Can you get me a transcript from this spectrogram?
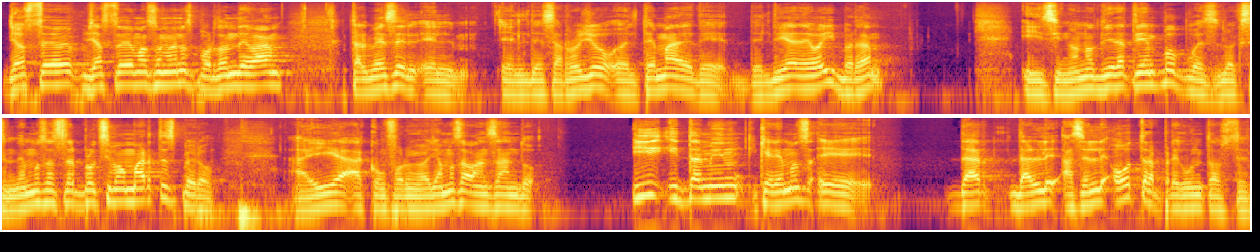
Ya usted, ya usted ve más o menos por dónde va tal vez el, el- desarrollo o el tema de- de- del día de hoy, ¿verdad? Y si no nos diera tiempo, pues lo extendemos hasta el próximo martes, pero ahí a, conforme vayamos avanzando. Y, y también queremos eh, dar, darle, hacerle otra pregunta a usted.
